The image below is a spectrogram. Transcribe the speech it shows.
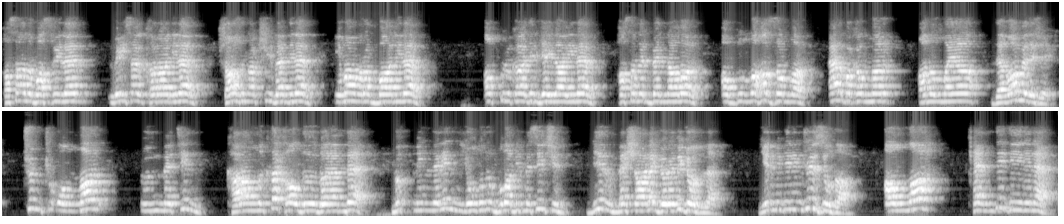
Hasan-ı Basriler, Veysel Karaniler, Şah-ı Nakşibendiler, İmam Rabbaniler, Abdülkadir Geylaniler, Hasan el-Bennalar, Abdullah Azzamlar, Erbakanlar anılmaya devam edecek. Çünkü onlar ümmetin karanlıkta kaldığı dönemde müminlerin yolunu bulabilmesi için bir meşale görevi gördüler. 21. yüzyılda Allah kendi dinine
